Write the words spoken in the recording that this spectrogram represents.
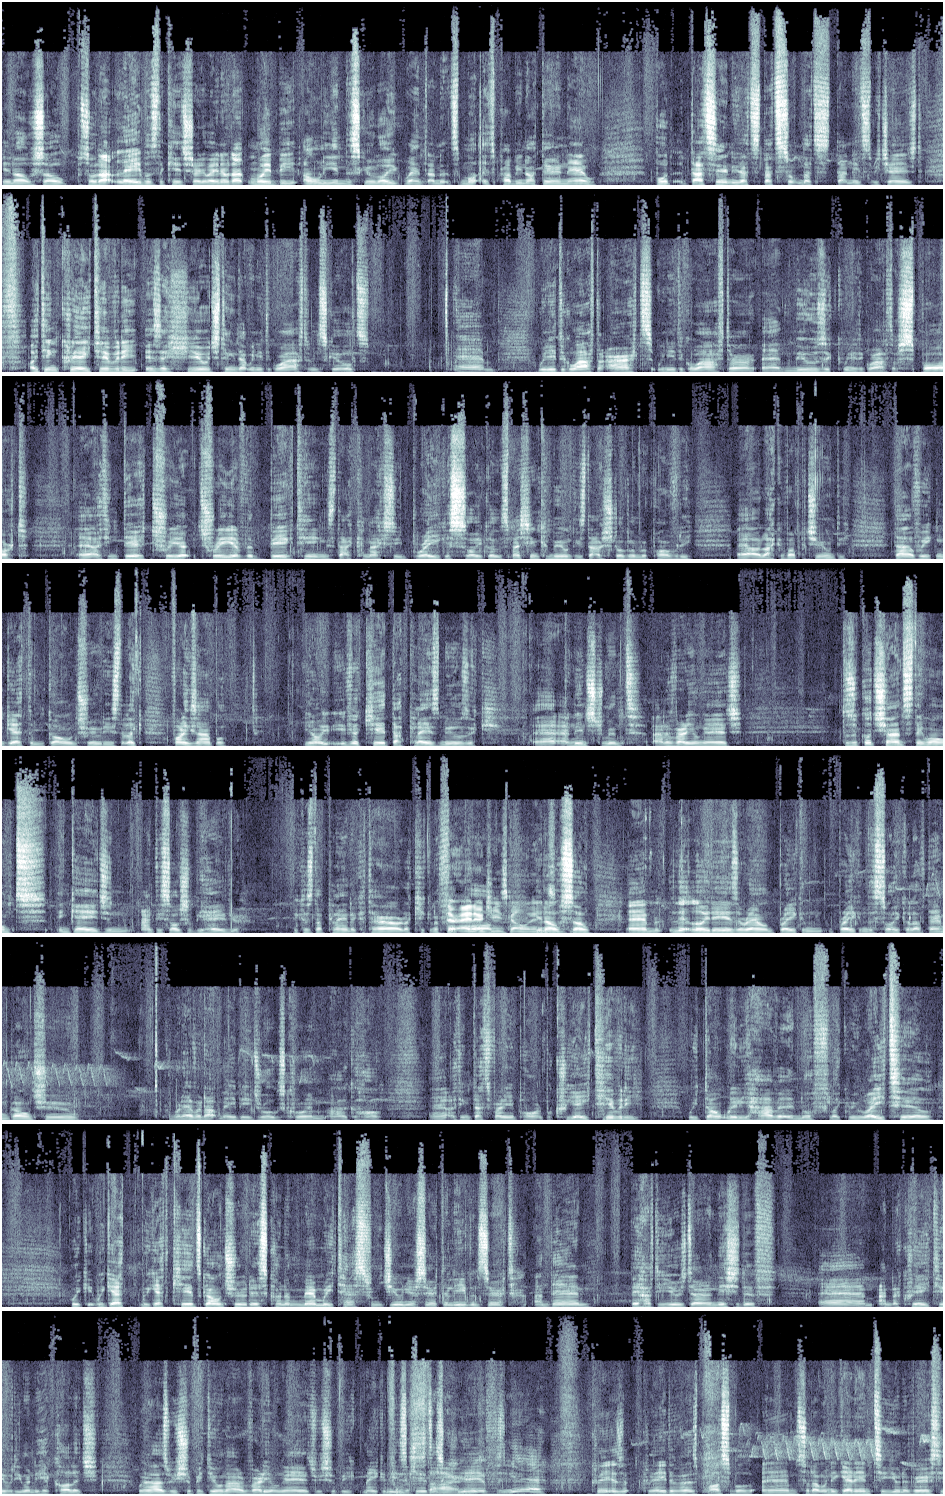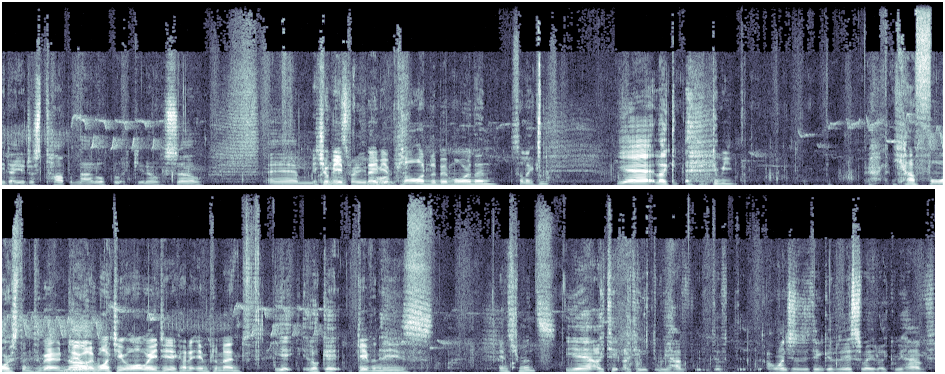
You know, so so that labels the kids straight away. Now that might be only in the school I went, and it's it's probably not there now, but that's certainly that's that's something that's that needs to be changed. I think creativity is a huge thing that we need to go after in schools. Um, we need to go after art. We need to go after uh, music. We need to go after sport. Uh, I think they're three three of the big things that can actually break a cycle, especially in communities that are struggling with poverty uh, or lack of opportunity. That if we can get them going through these, like for example, you know, if you have a kid that plays music, uh, an instrument at a very young age, there's a good chance they won't engage in antisocial behaviour because they're playing the guitar or they're kicking a football. Their energy's going You know, so um, little ideas around breaking breaking the cycle of them going through whatever that may be, drugs, crime, alcohol. Uh, I think that's very important. But creativity, we don't really have it enough. Like we wait till we get, we get we get kids going through this kind of memory test from junior cert to leaving cert, and then they have to use their initiative um, and their creativity when they hit college. Whereas we should be doing that at a very young age. We should be making From these the kids as creative, yeah. yeah, creative, as- creative as possible, um, so that when they get into university, that you're just topping that up, like you know. So um, It should be maybe important. applauded a bit more then. So like, Yeah, like do we? You can't force them to go out and do. No. it. Like, what do you? What way do you kind of implement yeah, look, it, given these instruments? Yeah, I think I think we have. I want you to think of it this way: like we have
